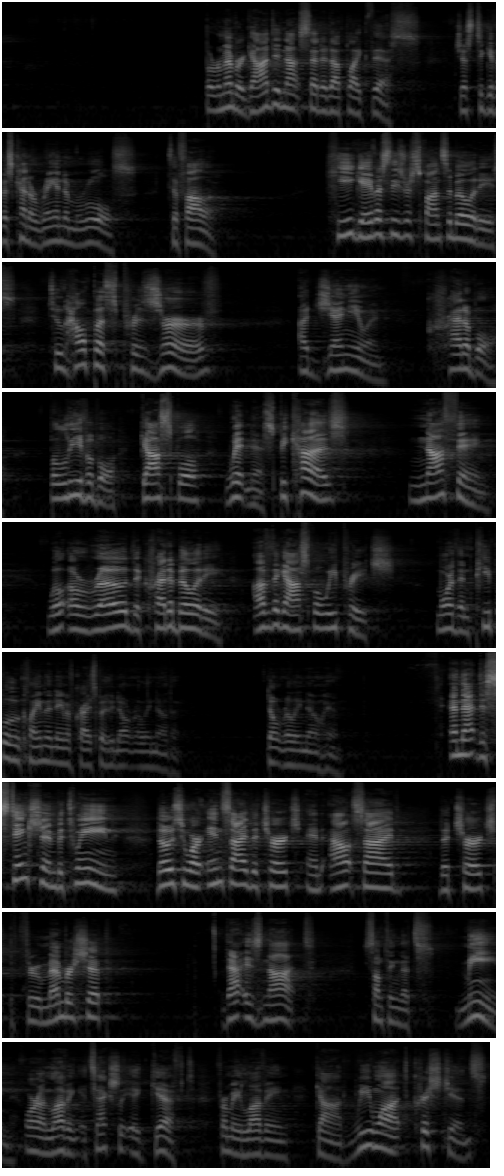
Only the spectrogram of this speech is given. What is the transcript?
But remember, God did not set it up like this just to give us kind of random rules to follow. He gave us these responsibilities to help us preserve a genuine, credible, believable gospel witness because nothing will erode the credibility of the gospel we preach more than people who claim the name of Christ but who don't really know them, don't really know him. And that distinction between those who are inside the church and outside the church through membership, that is not something that's mean or unloving. It's actually a gift from a loving God. We want Christians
